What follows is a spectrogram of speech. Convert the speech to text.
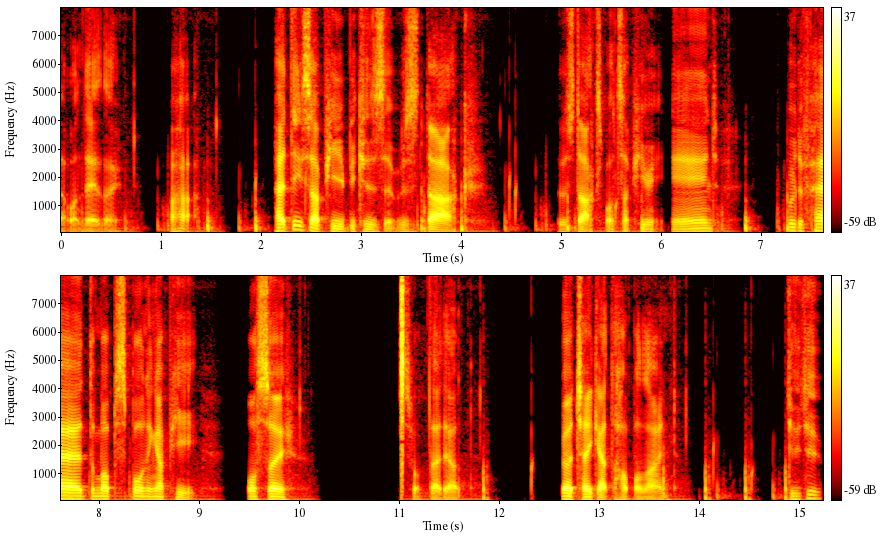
That one there though. Aha. Had these up here because it was dark. There was dark spots up here and would have had the mob spawning up here. Also, swap that out. Gotta take out the hopper line. Do do.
